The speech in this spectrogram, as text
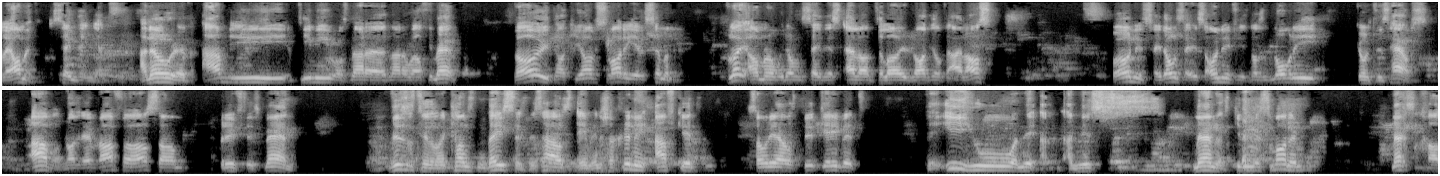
Leomid. Same thing again. I know Rav Ami Dimi was not a not a wealthy man. We don't say this Ella Deloy Rogil Alas. We only say don't say it's only if he doesn't normally go to his house. Um, but if this man visited on a constant basis this house, somebody else did gave it the EU and, the, and his man that's giving this money. Mexico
